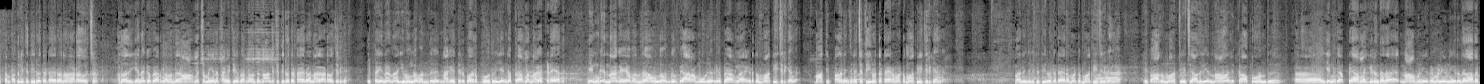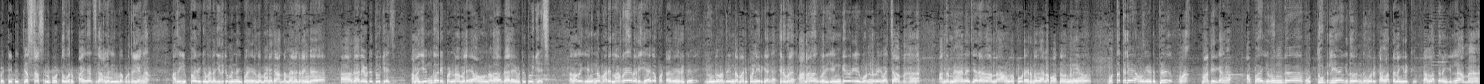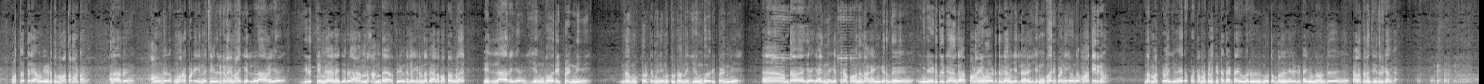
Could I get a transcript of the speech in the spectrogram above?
மொத்தம் பத்து லட்சத்தி இருபத்தெட்டாயிரம் நான் அடவு வச்சேன். அதாவது எனக்கு பேரில் வந்து ஆறு லட்சமும் என் தங்கச்சி பேரில் வந்து நாலு லட்சத்தி இருபத்தெட்டாயிரம் ரூபா நகை அடவு வச்சிருக்கேன். இப்போ என்னன்னா இவங்க வந்து நகை திருப்ப வரும்போது எங்கள் பேரில் நகை கிடையாது. எங்கள் நகையை வந்து அவங்க வந்து வேற மூணு இருக்க பேரில் எடுத்து மாற்றி வச்சிருக்காங்க. மாற்றி பதினஞ்சு லட்சத்தி இருபத்தெட்டாயிரம் மட்டும் மாற்றி வச்சிருக்காங்க. பதினஞ்சு லட்சத்தி இருபத்தெட்டாயிரம் மட்டும் மாற்றி வச்சிருக்காங்க. இப்போ அதை மாற்றி வச்சு அதுலேயும் நாலு காப்பு வந்து எங்கள் பேரில் இருந்ததை நாமினி ரெமனின்னு இருந்ததை அதை வெட்டிட்டு ஜஸ்டஸ்ன்னு போட்டு ஒரு ஃபைனான்ஸ் காரலுக்கு இவங்க கொடுத்துருக்காங்க. அது இப்போ இருக்க மேனேஜ் இதுக்கு முன்ன இப்போ இருந்த மேனேஜர் அந்த மேனேஜர் இங்கே வேலையை விட்டு தூக்கியாச்சு. ஆனால் என்கொயரி பண்ணாமலே அவங்கள வேலையை விட்டு தூக்கியாச்சு. அதாவது என்ன மாதிரி நிறைய பேர் ஏகப்பட்ட பேருக்கு இவங்க வந்து இந்த மாதிரி பண்ணியிருக்காங்க திருமலை ஆனால் ஒரு என்கொயரி ஒன்றுமே வச்சாம அந்த மேனேஜரும் அந்த அவங்க கூட இருந்த வேலை பார்த்தவங்களையும் மொத்தத்திலே அவங்க எடுத்து மா மாற்றிருக்காங்க அப்போ இவங்க முத்தூட்டுலேயும் இது வந்து ஒரு கள்ளத்தனம் இருக்குது கள்ளத்தனம் இல்லாமல் மொத்தத்திலே அவங்க எடுத்து மாற்ற மாட்டாங்க. அதாவது அவங்க முறைப்படி என்ன செய்திருக்கணும்னா எல்லாரையும் இருத்தி மேனேஜர் அந்த ஃபீல்டில் இருந்த வேலை பார்த்தவங்கள எல்லாரையும் என்கொயரி பண்ணி இந்த முத்தூட்டு மினி முத்தூட்டு வந்து என்கொயரி பண்ணி அந்த என்ன எத்தனை பவுன் நகை இங்கேருந்து இவங்க எடுத்திருக்காங்க பணம் எவ்வளோ எடுத்திருக்காங்க எல்லாரும் என்கொயரி பண்ணி இவங்க மாற்றிருக்கணும் இந்த மக்களை ஏகப்பட்ட மக்கள் கிட்டத்தட்ட ஒரு நூற்றம்பது பேருக்கிட்ட இவங்க வந்து கள்ளத்தனம் செய்திருக்காங்க.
